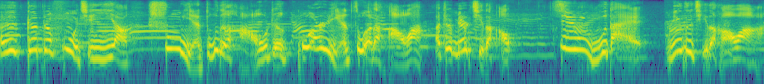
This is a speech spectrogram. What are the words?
哎，跟着父亲一样，书也读得好，这官儿也做得好啊！啊，这名起得好，金无代，名字起得好啊！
